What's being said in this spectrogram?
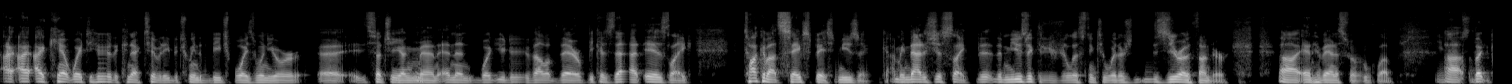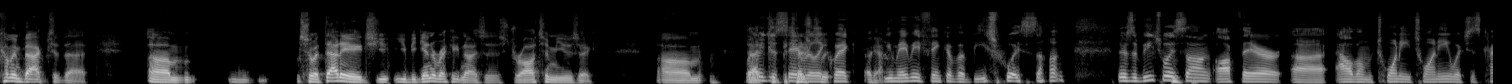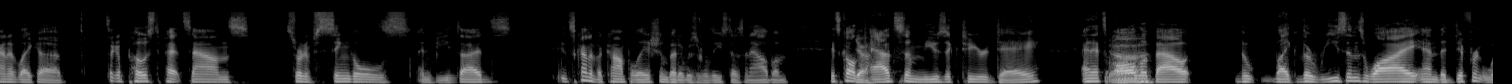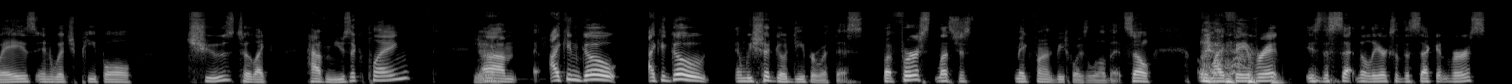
I, I can't wait to hear the connectivity between the Beach Boys when you were uh, such a young mm-hmm. man, and then what you developed there, because that is like talk about safe space music. I mean, that is just like the, the music that you're listening to where there's zero thunder uh, and Havana Swim Club. Uh, but coming back to that, um, so at that age, you, you begin to recognize this draw to music. Um, Let me just say really quick. Okay. You made me think of a Beach Boys song. There's a Beach Boys song off their uh, album 2020, which is kind of like a it's like a post Pet Sounds sort of singles and B sides it's kind of a compilation, but it was released as an album. It's called yeah. Add Some Music to Your Day. And it's yeah. all about the like the reasons why and the different ways in which people choose to like have music playing. Yeah. Um I can go I could go and we should go deeper with this. But first, let's just make fun of the Beach Boys a little bit. So my favorite is the set the lyrics of the second verse.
